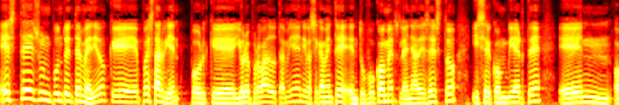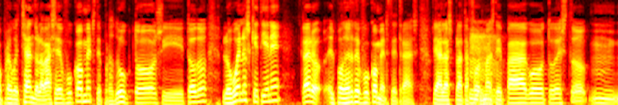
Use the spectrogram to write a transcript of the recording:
Este es un punto intermedio que puede estar bien, porque yo lo he probado también y básicamente en tu WooCommerce le añades esto y se convierte en, aprovechando la base de WooCommerce, de productos y todo. Lo bueno es que tiene, claro, el poder de WooCommerce detrás. O sea, las plataformas Mm. de pago, todo esto, mm,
